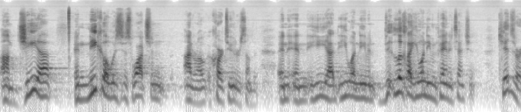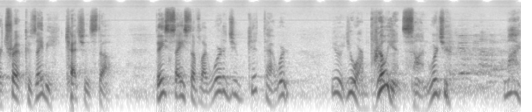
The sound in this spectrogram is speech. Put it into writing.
um, "Gia." And Nico was just watching, I don't know, a cartoon or something. And, and he, had, he wasn't even, looked like he wasn't even paying attention. Kids are a trip because they be catching stuff. They say stuff like, Where did you get that? Where, you, you are brilliant, son. Where'd you, my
